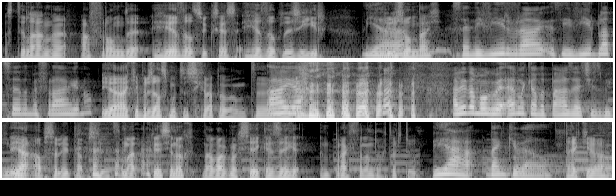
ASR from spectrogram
stilaan uh, afronden. Heel veel succes, heel veel plezier ja. Nu zondag. Zijn die vier, vragen, die vier bladzijden met vragen op? Ja, ik heb er zelfs moeten schrappen, want... Uh... Ah ja. Alleen dan mogen we eindelijk aan de paaseitjes beginnen. Ja, absoluut, absoluut. Maar kun je nog, dat wou ik nog zeker zeggen, een pracht van een dochter toe. Ja, dankjewel. Dankjewel.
